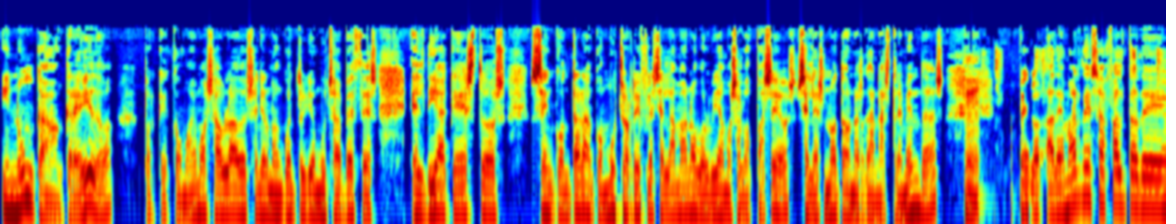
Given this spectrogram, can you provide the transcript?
y nunca han creído, porque como hemos hablado el señor Mancuentro y yo muchas veces, el día que estos se encontraran con muchos rifles en la mano, volvíamos a los paseos, se les nota unas ganas tremendas, mm. pero además de esa falta de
